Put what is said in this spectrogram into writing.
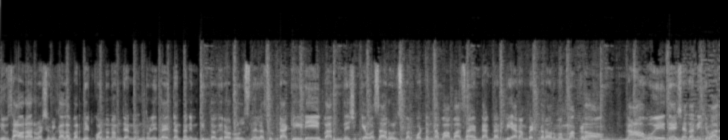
ನೀವು ಸಾವಿರಾರು ವರ್ಷಗಳ ಕಾಲ ಬರೆದಿಟ್ಕೊಂಡು ನಮ್ಮ ಜನರನ್ನು ತುಳಿತಾ ಇದ್ದಂತ ನಿಮ್ ಕಿತ್ತೋಗಿರೋ ರೂಲ್ಸ್ನೆಲ್ಲ ಸುಟ್ಟಾಕಿ ಇಡೀ ಭಾರತ ದೇಶಕ್ಕೆ ಹೊಸ ರೂಲ್ಸ್ ಬರ್ಕೊಟ್ಟಂಥ Baba Saheb, doctor B R Ambedkar ಅವ್ರ ಮೊಮ್ಮಕ್ಕಳು. ನಾವು ಈ ದೇಶದ ನಿಜವಾದ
